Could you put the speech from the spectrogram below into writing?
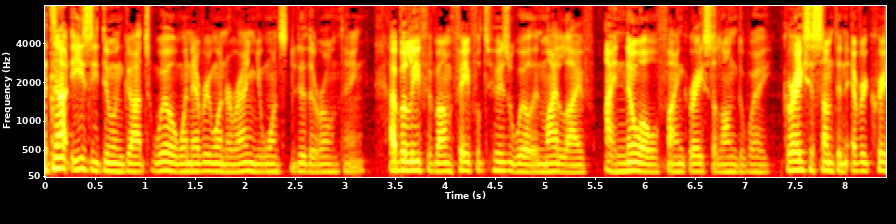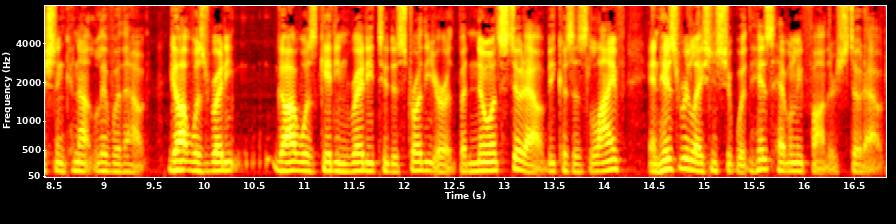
It's not easy doing God's will when everyone around you wants to do their own thing. I believe if I'm faithful to His will in my life, I know I will find grace along the way. Grace is something every Christian cannot live without. God was ready. God was getting ready to destroy the earth, but Noah stood out because his life and his relationship with his heavenly Father stood out.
